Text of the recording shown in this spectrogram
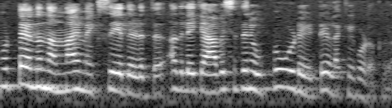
മുട്ടയൊന്ന് നന്നായി മിക്സ് ചെയ്തെടുത്ത് അതിലേക്ക് ആവശ്യത്തിന് ഉപ്പ് കൂടി ഇട്ട് ഇളക്കി കൊടുക്കുക.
